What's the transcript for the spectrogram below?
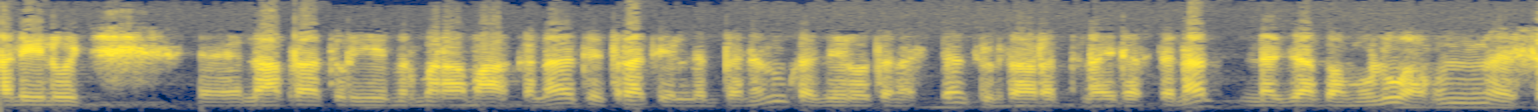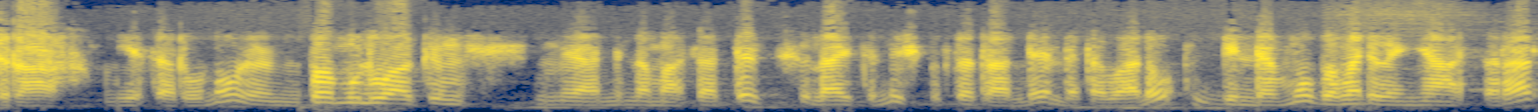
ከሌሎች ላብራቶሪ የምርመራ ማዕከላት እጥረት የለብንም። ከዜሮ ተነስተን ስልሳ አራት ላይ ደርሰናል። እነዚያ በሙሉ አሁን ስራ እየሰሩ ነው። በሙሉ አቅም ያንን ለማሳደግ ላይ ትንሽ ክፍተት አለ እንደተባለው፣ ግን ደግሞ በመደበኛ አሰራር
